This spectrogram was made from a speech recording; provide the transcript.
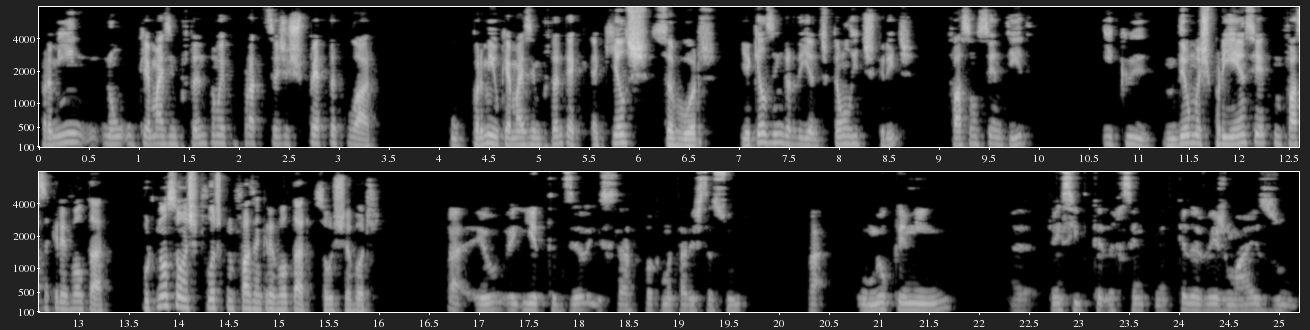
Para mim, não, o que é mais importante não é que o prato seja espetacular. O, para mim, o que é mais importante é que aqueles sabores e aqueles ingredientes que estão ali descritos façam sentido e que me dê uma experiência que me faça querer voltar. Porque não são as flores que me fazem querer voltar, são os sabores. Ah, eu ia-te dizer, e se dá para rematar este assunto, o meu caminho uh, tem sido recentemente cada vez mais o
